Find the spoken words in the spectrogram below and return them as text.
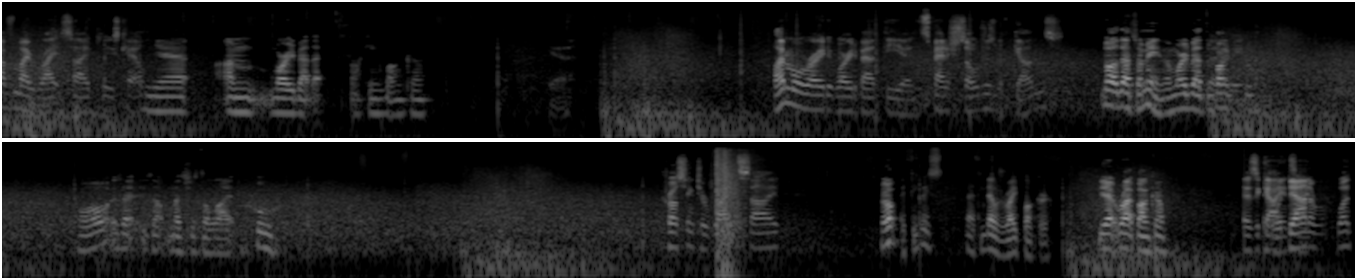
Cover my right side, please, Kale. Yeah, I'm worried about that fucking bunker. Yeah. I'm more worried worried about the uh, Spanish soldiers with guns. No, that's what I mean. I'm worried about the what I bunker. mean? Oh, is that is that? That's just a light. Whew. Crossing to right side. Oh. I think I, I think that was right bunker. Yeah, right bunker. There's a Yeah, guy we're down a, one,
